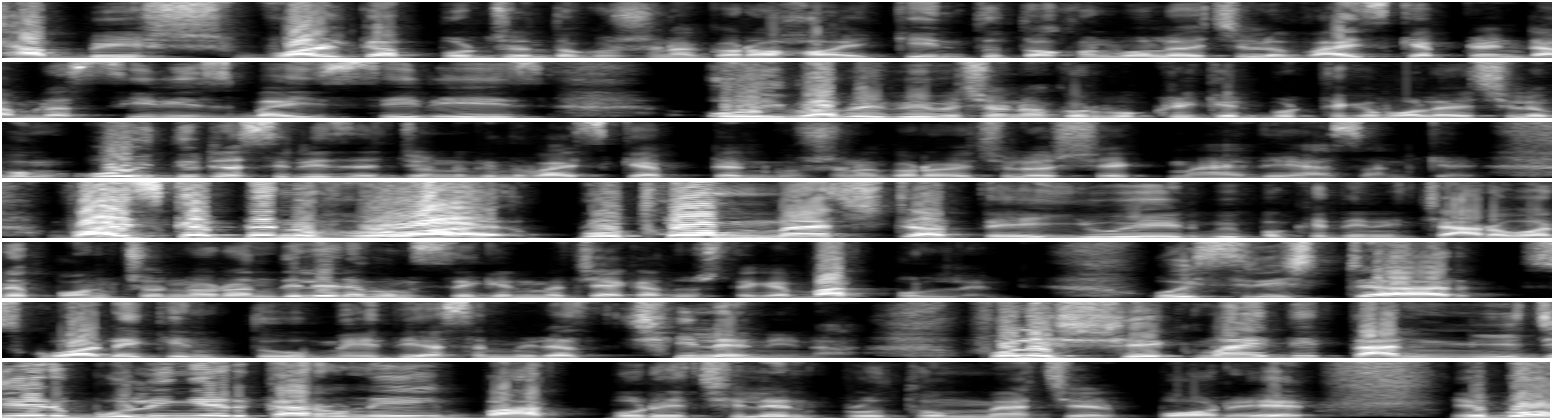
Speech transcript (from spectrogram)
ছাব্বিশ ওয়ার্ল্ড কাপ পর্যন্ত ঘোষণা করা হয়। কিন্তু তখন বলা হয়েছিল ভাইস ক্যাপ্টেনটা আমরা সিরিজ বাই সিরিজ ওইভাবে বিবেচনা করব ক্রিকেট বোর্ড থেকে বলা হয়েছিল এবং ওই দুটা সিরিজের জন্য কিন্তু ভাইস ক্যাপ্টেন ঘোষণা করা হয়েছিল শেখ মাহেদি হাসানকে। ভাইস ক্যাপ্টেন হওয়ায় প্রথম ম্যাচটাতে ইউএর বিপক্ষে তিনি চার ওভারে পঞ্চান্ন রান দিলেন এবং সেকেন্ড ম্যাচে একাদশ থেকে বাদ পড়লেন। ওই সিরিজটার স্কোয়াডে কিন্তু মেহেদি হাসান মিরাজ ছিলেনই না। ফলে শেখ মাহিদি তার নিজের বোলিংয়ের কারণেই বাদ পড়েছিলেন প্রথম ম্যাচের পরে এবং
